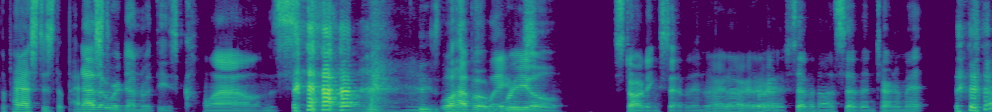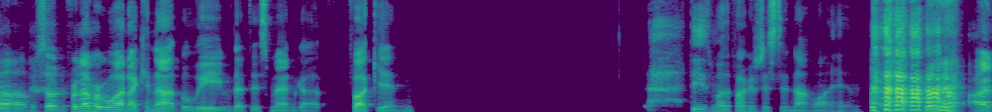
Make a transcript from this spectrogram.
the past is the past. Now that we're done with these clowns, um, These- we'll these have a real starting seven all right, all right, for all a seven on seven tournament. um, so for number one, I cannot believe that this man got fucking. These motherfuckers just did not want him. I,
